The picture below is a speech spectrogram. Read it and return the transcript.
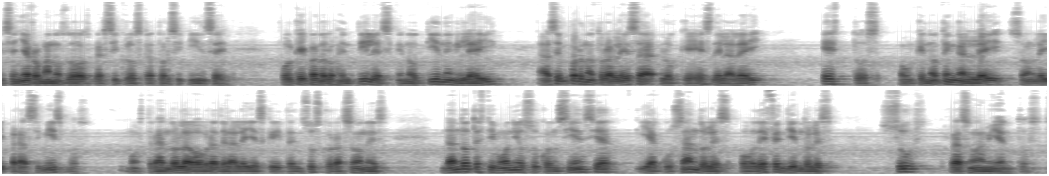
Enseña Romanos 2, versículos 14 y 15, porque cuando los gentiles que no tienen ley hacen por naturaleza lo que es de la ley, estos, aunque no tengan ley, son ley para sí mismos, mostrando la obra de la ley escrita en sus corazones, dando testimonio su conciencia y acusándoles o defendiéndoles sus razonamientos.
